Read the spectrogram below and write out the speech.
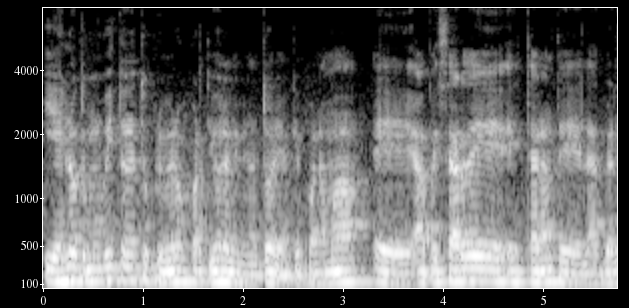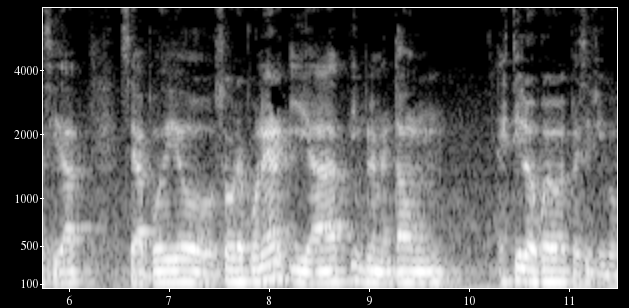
y es lo que hemos visto en estos primeros partidos de la eliminatoria, que Panamá, eh, a pesar de estar ante la adversidad, se ha podido sobreponer y ha implementado un estilo de juego específico.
